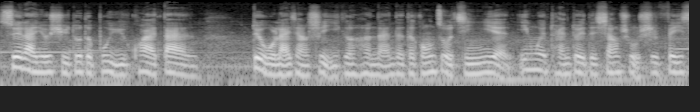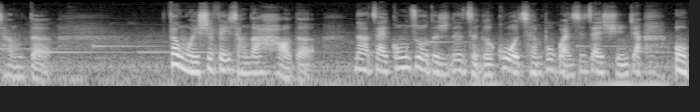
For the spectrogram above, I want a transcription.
虽然有许多的不愉快，但对我来讲是一个很难得的工作经验，因为团队的相处是非常的氛围是非常的好的。那在工作的那整个过程，不管是在询价哦，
